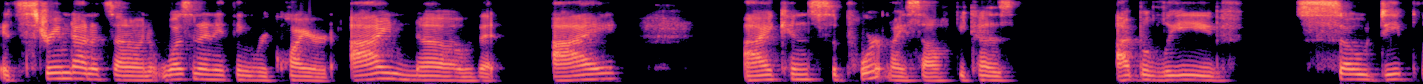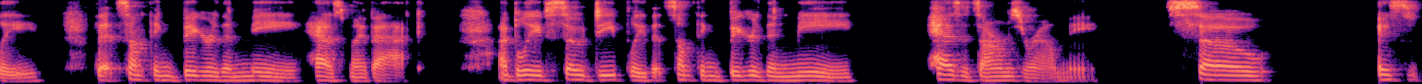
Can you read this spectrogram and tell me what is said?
It's streamed on its own. It wasn't anything required. I know that I I can support myself because I believe so deeply that something bigger than me has my back. I believe so deeply that something bigger than me has its arms around me. So, as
